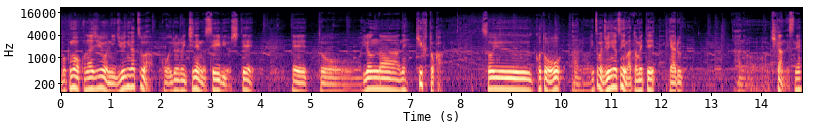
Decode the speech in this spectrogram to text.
僕も同じように12月はいろいろ1年の整理をしてえー、っといろんなね寄付とかそういうことをあのいつも12月にまとめてやるあの期間ですね。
